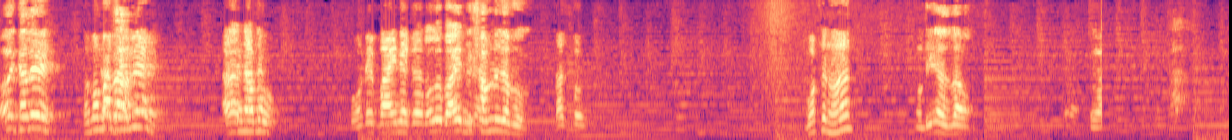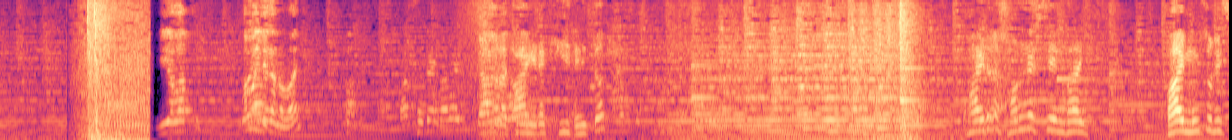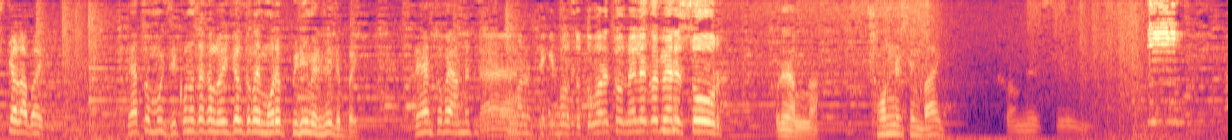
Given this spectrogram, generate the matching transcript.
ওই খালে। মামা যাবেন? হ্যাঁ, আচ্ছা না চলো ভাই সামনে যাব। বসেন হ্যাঁ? ঠিক আছে যাও। কি তো? ভাই এটা স্বর্ণের ভাই। ভাই মুই তো রিস্ক ভাই। দেখ তো মুই যে কোনো জায়গা লই গেল তো ভাই মোরে পিড়ি মেরে ভাই। দেখেন তো ভাই আমরা তো মানে ঠিকই বলছো? তোমার তো নেলে কইবে আরে চোর। ওরে আল্লাহ। স্বর্ণের ভাই।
